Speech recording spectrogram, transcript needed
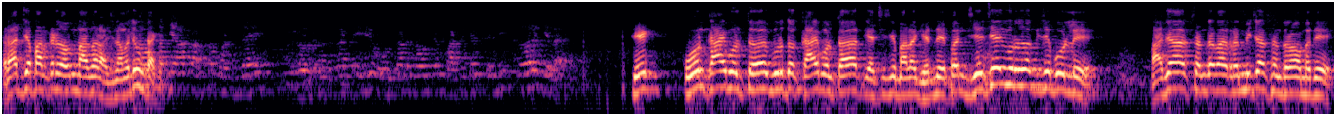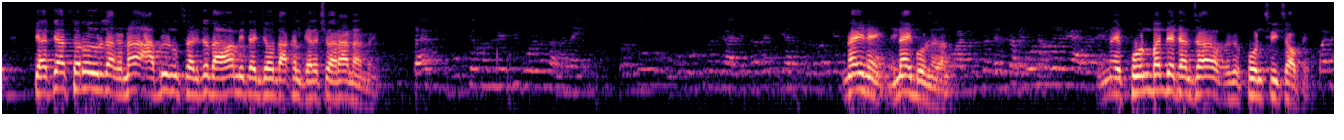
राज्यपालकडे जाऊन माझा राजीनामा देऊन टाकेन त्यांनी आज असं म्हटलंय की मुनगंटे हे ओसाडगावचे पाटील आहेत त्यांनी कर केलाय ते कोण काय बोलतं विरोधक काय बोलतात याच्याशी मला घेणं नाही. पण जे जे विरोधक जे बोलले माझ्या संदर्भात रमीच्या संदर्भामध्ये त्या त्या सर्व विरोधकांना आबरू नुकसानीचा दावा मी त्यांच्यावर दाखल केल्याशिवाय राहणार नाही. नाही नाही नाही बोलणं झालं. नाही. फोन बंद आहे त्यांचा फोन स्विच ऑफ आहे. म्हणजे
